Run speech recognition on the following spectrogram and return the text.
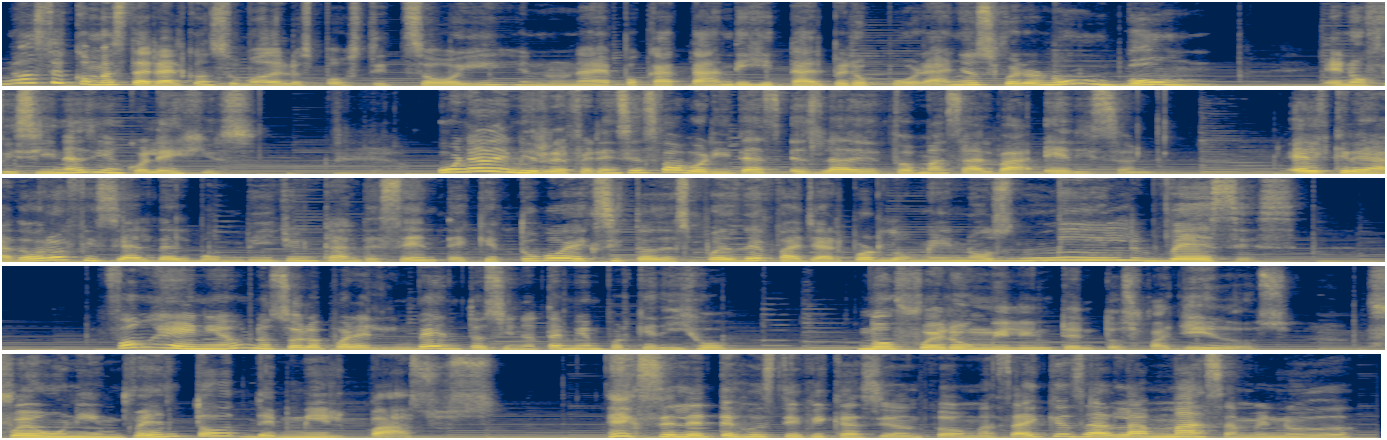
No sé cómo estará el consumo de los post-its hoy, en una época tan digital, pero por años fueron un boom en oficinas y en colegios. Una de mis referencias favoritas es la de Thomas Alva Edison, el creador oficial del bombillo incandescente que tuvo éxito después de fallar por lo menos mil veces. Fue un genio no solo por el invento, sino también porque dijo, no fueron mil intentos fallidos, fue un invento de mil pasos. Excelente justificación, Thomas, hay que usarla más a menudo.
